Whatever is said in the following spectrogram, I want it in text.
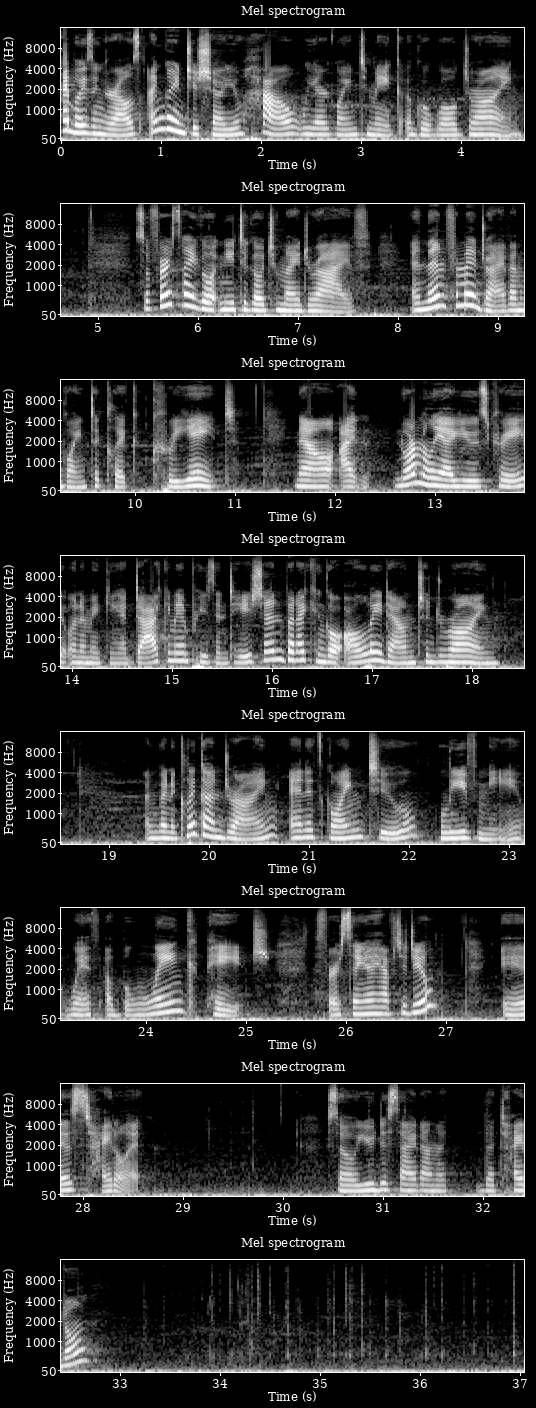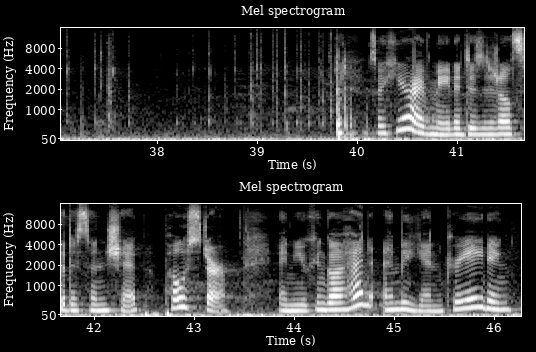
Hi boys and girls, I'm going to show you how we are going to make a Google drawing. So first I go, need to go to my drive and then from my drive I'm going to click create. Now I normally I use create when I'm making a document presentation but I can go all the way down to drawing. I'm going to click on drawing and it's going to leave me with a blank page. The first thing I have to do is title it. So you decide on the, the title. So here I've made a digital citizenship poster and you can go ahead and begin creating.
